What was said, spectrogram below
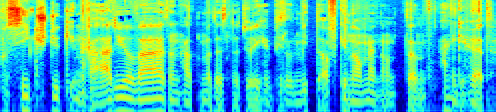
Musikstück im Radio war, dann hat man das natürlich ein bisschen mit aufgenommen und dann angehört.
